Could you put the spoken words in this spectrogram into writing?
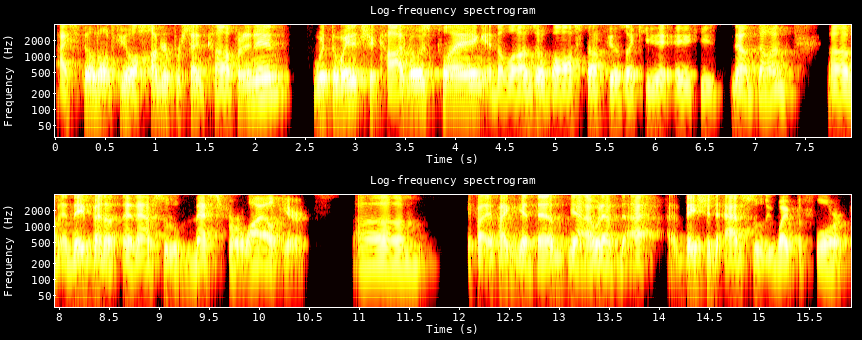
I still don't feel 100% confident in. With the way that Chicago is playing and the Lonzo Ball stuff feels like he he's now done. Um, and they've been a, an absolute mess for a while here. Um, if I if I can get them, yeah, I would have. I, they should absolutely wipe the floor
